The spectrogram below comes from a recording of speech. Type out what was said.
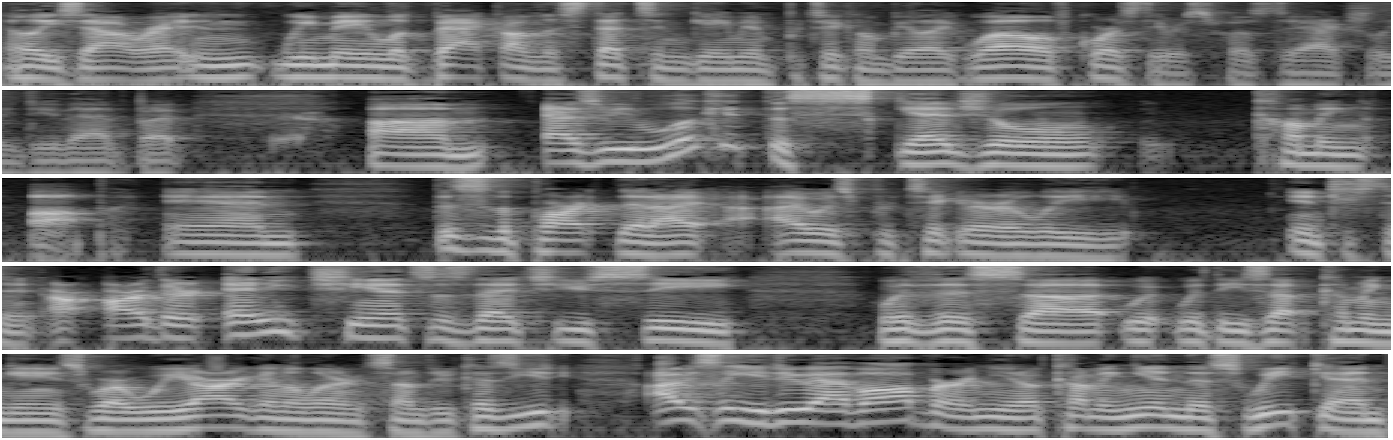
at least outright, and we may look back on the Stetson game in particular and be like, well, of course they were supposed to actually do that. But um, as we look at the schedule coming up, and this is the part that I I was particularly interesting. Are, are there any chances that you see with this uh, with, with, these upcoming games where we are going to learn something? Because you obviously you do have Auburn, you know, coming in this weekend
